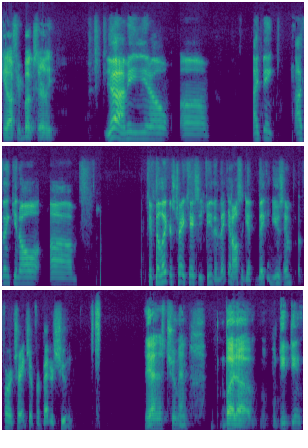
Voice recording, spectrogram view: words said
get off your books early. Yeah, I mean, you know, um, I think, I think, you know, um, if the Lakers trade KCP, then they can also get they can use him for a trade chip for better shooting. Yeah, that's true, man. But uh, do you think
